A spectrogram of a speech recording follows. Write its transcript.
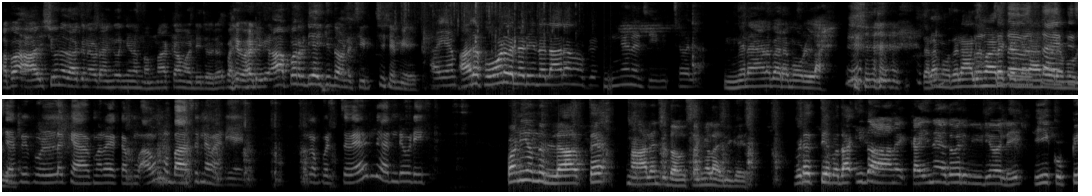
അപ്പൊ ആയുഷൂന് ഇതാക്കുന്ന അവിടെ ഞങ്ങൾ ഇങ്ങനെ നന്നാക്കാൻ വേണ്ടിട്ട് ഓരോ പരിപാടി ആ അപ്പൊ റെഡി ആയിക്കുന്നതാണ് ചിരിച്ച് ക്ഷമിയായി ആരാ ആരാ ഫോൺ വല്ലടി ഉണ്ടല്ലോ? ആരാ നോക്ക്? ഇങ്ങനെ ജീവിച്ചോല ഇങ്ങനെയാണ് പരമുള്ള ചില മുതലാളിമാരൊക്കെ ഇങ്ങനെയാണ് ഫുള്ള് ക്യാമറ ഒക്കെ അവൻ മുബാസിന്റെ പണിയായിരുന്നു ഒക്കെ പിടിച്ച് വേണ്ട പണിയൊന്നും ഇല്ലാത്ത നാലഞ്ച് ദിവസങ്ങളായിരുന്നു കഴിച്ചു ഇവിടെ എത്തിയപ്പോ ഇതാണ് കഴിഞ്ഞ ഏതോ ഒരു വീഡിയോയിൽ ഈ കുപ്പി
